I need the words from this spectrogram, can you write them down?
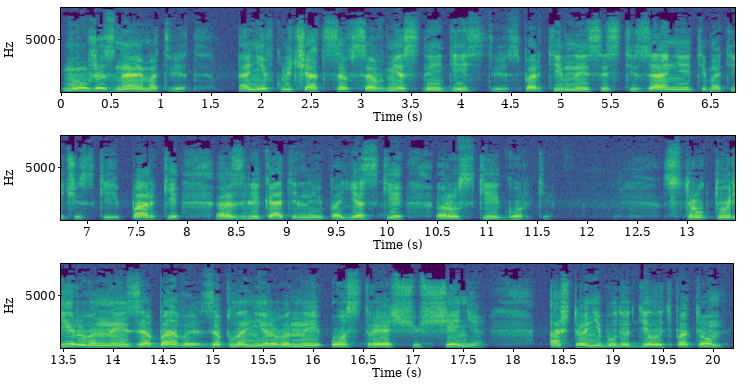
Мы уже знаем ответ. Они включатся в совместные действия, спортивные состязания, тематические парки, развлекательные поездки, русские горки. Структурированные забавы, запланированные острые ощущения, а что они будут делать потом –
